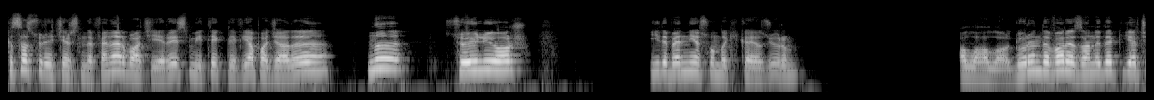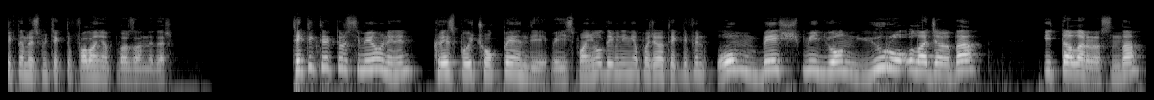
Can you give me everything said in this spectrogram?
kısa süre içerisinde Fenerbahçe'ye resmi teklif yapacağını söylüyor. İyi de ben niye son dakika yazıyorum? Allah Allah. Gören de var ya zanneder ki gerçekten resmi teklif falan yaptılar zanneder. Teknik direktör Simeone'nin Crespo'yu çok beğendiği ve İspanyol devinin yapacağı teklifin 15 milyon euro olacağı da iddialar arasında.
